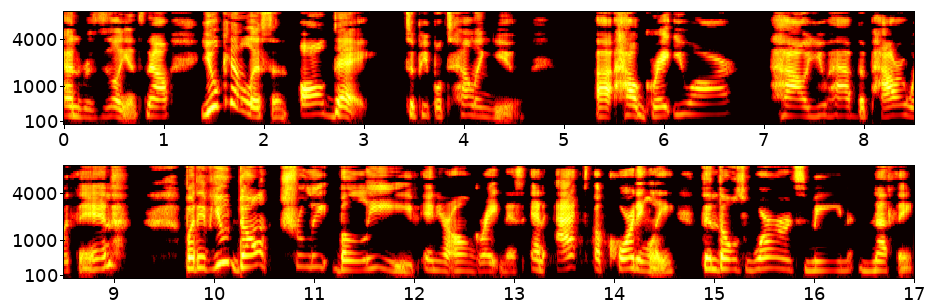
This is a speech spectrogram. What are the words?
and resilience. Now, you can listen all day to people telling you uh, how great you are, how you have the power within, But if you don't truly believe in your own greatness and act accordingly, then those words mean nothing.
